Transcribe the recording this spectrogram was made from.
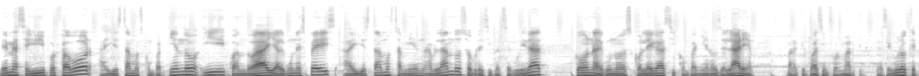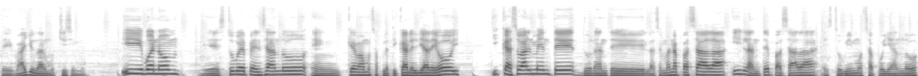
Veme a seguir por favor, ahí estamos compartiendo y cuando hay algún space, ahí estamos también hablando sobre ciberseguridad con algunos colegas y compañeros del área para que puedas informarte. Te aseguro que te va a ayudar muchísimo. Y bueno, estuve pensando en qué vamos a platicar el día de hoy. Y casualmente durante la semana pasada y la antepasada estuvimos apoyando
